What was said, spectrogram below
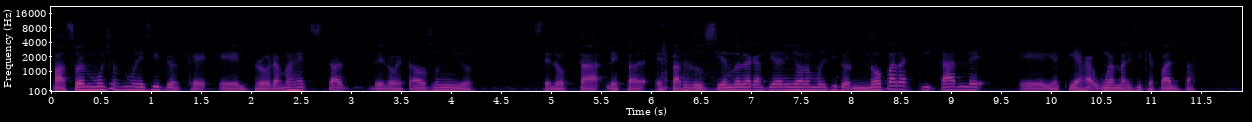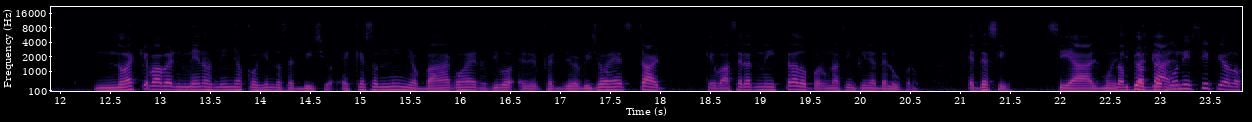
pasó en muchos municipios que el programa Head Start de los Estados Unidos se lo está, le está, está reduciendo la cantidad de niños a los municipios, no para quitarle eh, y aquí es un análisis que falta, no es que va a haber menos niños cogiendo servicios, es que esos niños van a coger el, recibo, el servicio Head Start que va a ser administrado por unas sin fines de lucro. Es decir, si al municipio los tal, municipio los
